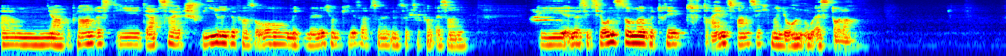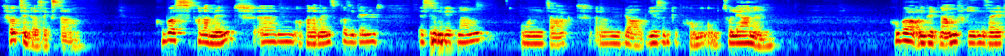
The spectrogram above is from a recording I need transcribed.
Ähm, ja, geplant ist, die derzeit schwierige Versorgung mit Milch- und Käseerzeugnisse zu verbessern. Die Investitionssumme beträgt 23 Millionen US-Dollar. 14.06. Kubas Parlament, ähm, Parlamentspräsident ist in Vietnam und sagt, ähm, ja, wir sind gekommen, um zu lernen. Kuba und Vietnam fliegen seit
